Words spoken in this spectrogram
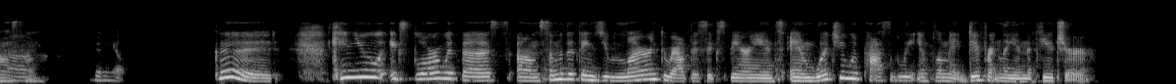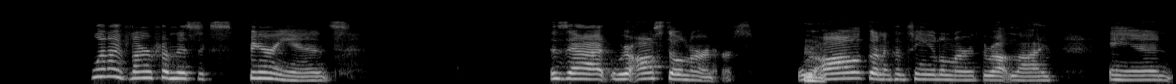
um, awesome. um, really helped. Good. Can you explore with us um, some of the things you learned throughout this experience and what you would possibly implement differently in the future? What I've learned from this experience is that we're all still learners. We're mm. all going to continue to learn throughout life. And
